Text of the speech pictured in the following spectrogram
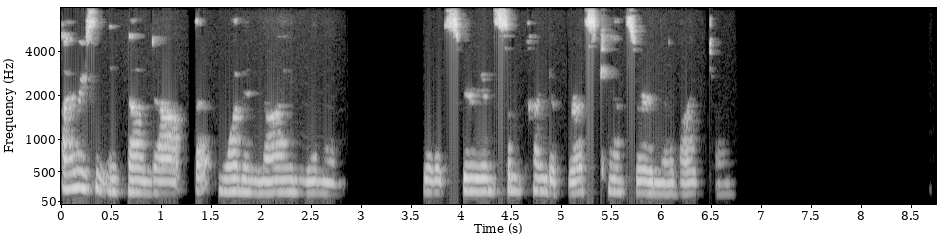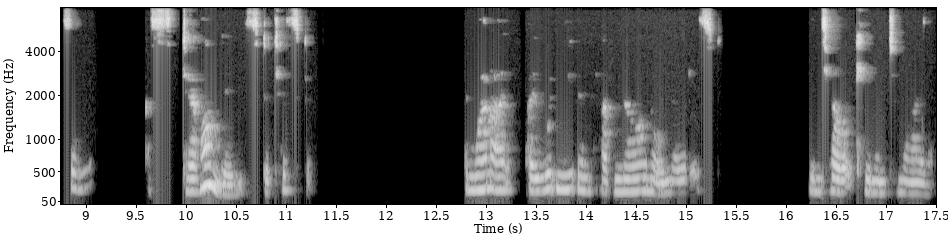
I recently found out that one in nine women will experience some kind of breast cancer in their lifetime. It's an astounding statistic. And one I, I wouldn't even have known or noticed until it came into my life.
